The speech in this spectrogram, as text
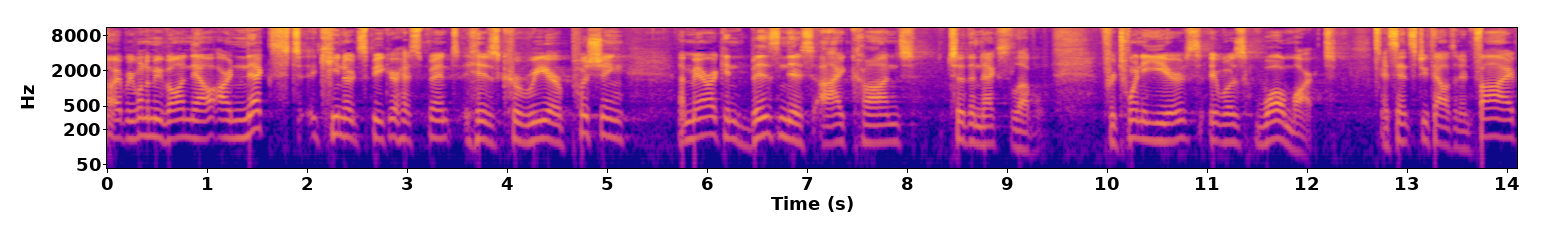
All right, we want to move on now. Our next keynote speaker has spent his career pushing American business icons to the next level. For 20 years, it was Walmart. And since 2005,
